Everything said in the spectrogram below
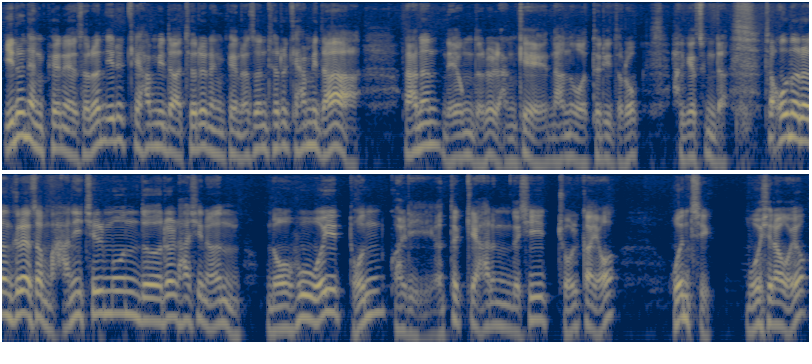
이런 행편에서는 이렇게 합니다. 저런 행편에서는 저렇게 합니다. 라는 내용들을 함께 나누어 드리도록 하겠습니다. 자 오늘은 그래서 많이 질문들을 하시는 노후의 돈 관리 어떻게 하는 것이 좋을까요? 원칙 무엇이라고요?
